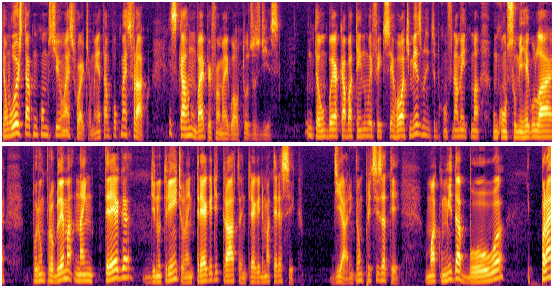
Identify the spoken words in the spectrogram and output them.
Então, hoje está com combustível mais forte, amanhã está um pouco mais fraco. Esse carro não vai performar igual todos os dias. Então, o boi acaba tendo um efeito serrote, mesmo dentro do confinamento, uma, um consumo irregular, por um problema na entrega de nutriente ou na entrega de trato, entrega de matéria seca diária. Então precisa ter uma comida boa e para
